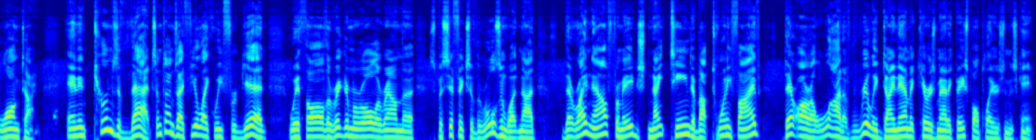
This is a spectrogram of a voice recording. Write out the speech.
long time. And in terms of that, sometimes I feel like we forget with all the rigmarole around the specifics of the rules and whatnot that right now, from age 19 to about 25, there are a lot of really dynamic, charismatic baseball players in this game.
